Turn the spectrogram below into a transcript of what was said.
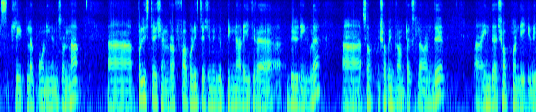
ஸ்ட்ரீட்டில் போனீங்கன்னு சொன்னால் போலீஸ் ஸ்டேஷன் ரஃபா போலீஸ் ஸ்டேஷனுக்கு பின்னால் இருக்கிற பில்டிங்கில் ஷாப்பிங் காம்ப்ளெக்ஸில் வந்து இந்த ஷாப் வந்து இருக்குது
